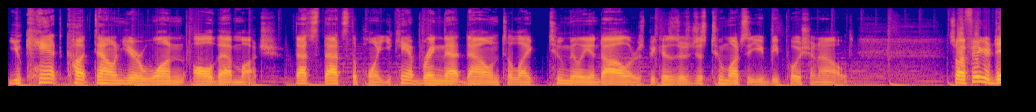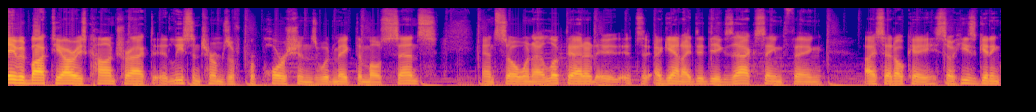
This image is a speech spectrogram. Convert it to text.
You can't cut down year one all that much. That's that's the point. You can't bring that down to like two million dollars because there's just too much that you'd be pushing out. So I figured David Bakhtiari's contract, at least in terms of proportions, would make the most sense. And so when I looked at it, it's again, I did the exact same thing. I said, okay, so he's getting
